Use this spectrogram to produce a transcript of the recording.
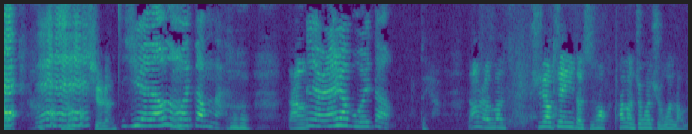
候，雪人，雪人怎么会动啊？当雪人又不会动。对呀、当人们需要建议的时候，他们就会询问老人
